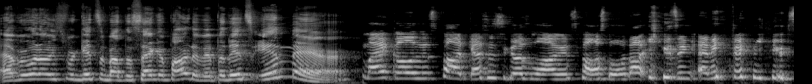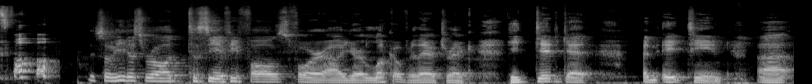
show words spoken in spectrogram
Everyone always forgets about the second part of it, but it's in there. My goal in this podcast is to go as long as possible without using anything useful. So he just rolled to see if he falls for uh, your look over there trick. He did get an 18. Uh,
